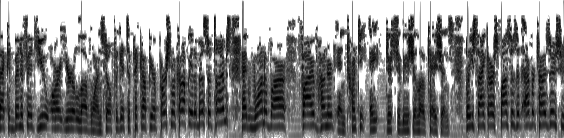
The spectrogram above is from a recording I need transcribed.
that could benefit you or your loved ones. Don't forget to pick up your personal copy of the Best of Times at one of our 528 distribution locations. Please thank our sponsors and advertisers who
